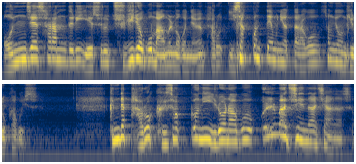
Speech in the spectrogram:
언제 사람들이 예수를 죽이려고 마음을 먹었냐면 바로 이 사건 때문이었다라고 성경은 기록하고 있어요. 근데 바로 그 사건이 일어나고 얼마 지나지 않아서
